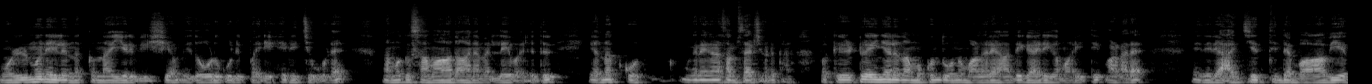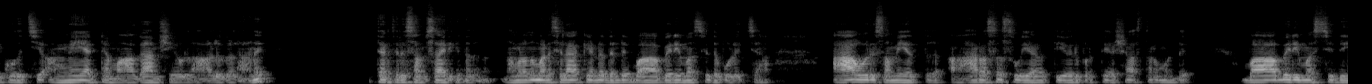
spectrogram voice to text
മുൾമുനയിൽ നിൽക്കുന്ന ഈ ഒരു വിഷയം ഇതോടുകൂടി പരിഹരിച്ചുകൂടെ നമുക്ക് സമാധാനമല്ലേ വലുത് എന്ന ഇങ്ങനെ ഇങ്ങനെ സംസാരിച്ചുകൊണ്ട് കാണാം അപ്പോൾ കേട്ടു കഴിഞ്ഞാൽ നമുക്കും തോന്നും വളരെ ആധികാരികമായിട്ട് വളരെ രാജ്യത്തിന്റെ ഭാവിയെക്കുറിച്ച് അങ്ങേയറ്റം ആകാംക്ഷയുള്ള ആളുകളാണ്. ഇത്തരത്തിൽ സംസാരിക്കുന്നത്. നമ്മളൊന്ന് മനസ്സിലാക്കേണ്ടതുണ്ട് ബാബരി മസ്ജിദ് പൊളിച്ച ആ ഒരു സമയത്ത് ആർ എസ് എസ് ഉയർത്തിയ ഒരു പ്രത്യയശാസ്ത്രമുണ്ട്. ബാബരി മസ്ജിദ്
